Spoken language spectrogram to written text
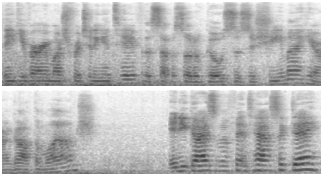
thank you very much for tuning in today for this episode of Ghost of Tsushima here on Gotham Lounge. And you guys have a fantastic day.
